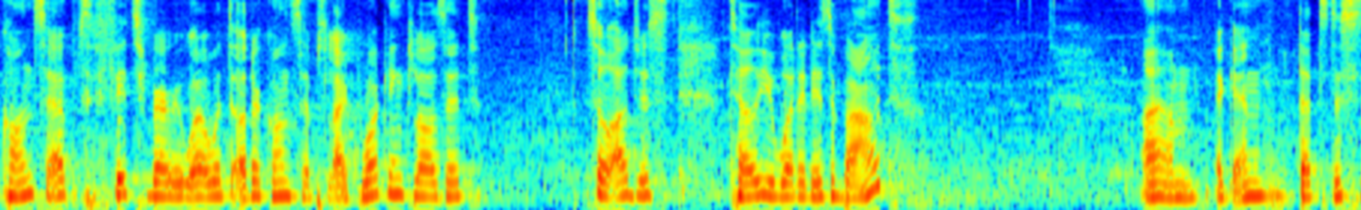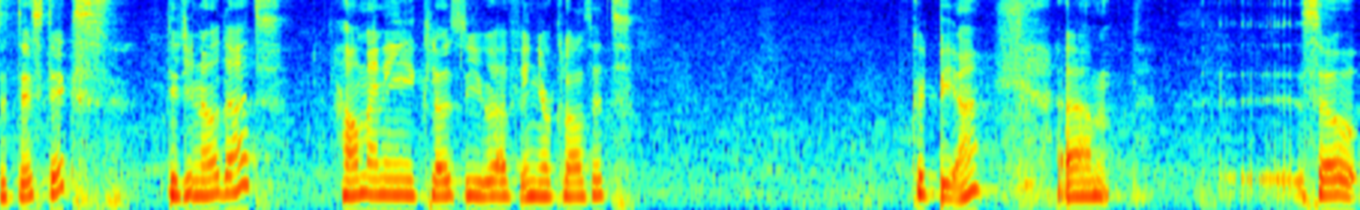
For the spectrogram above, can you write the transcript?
concept fits very well with other concepts like walk-in closet. So I'll just tell you what it is about. Um, again, that's the statistics. Did you know that? How many clothes do you have in your closet? Could be, huh? Um, so,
